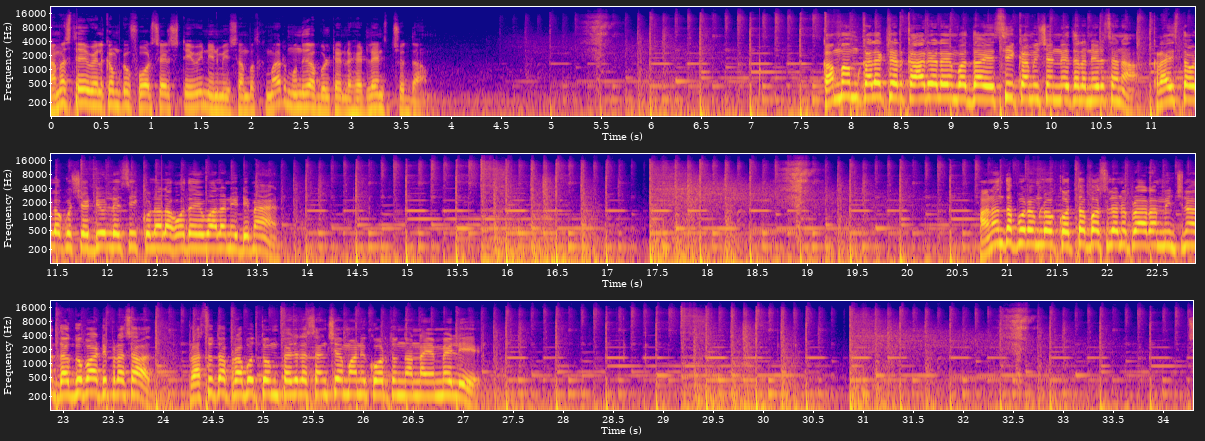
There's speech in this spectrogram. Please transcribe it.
నమస్తే welcome to four sides TV. నేను మీ సంపత్ కుమార్. ముందుగా బులెటిన్లో హెడ్లైన్స్ చూద్దాం. ఖమ్మం కలెక్టర్ కార్యాలయం వద్ద ఎస్సీ కమిషన్ నేతల నిరసన. క్రైస్తవులకు షెడ్యూల్ ఎస్సీ కులాల హోదా ఇవ్వాలని డిమాండ్. అనంతపురంలో కొత్త బస్సులను ప్రారంభించిన దగ్గుబాటి ప్రసాద్. ప్రస్తుత ప్రభుత్వం ప్రజల సంక్షేమాన్ని కోరుతుందన్న ఎమ్మెల్యే.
